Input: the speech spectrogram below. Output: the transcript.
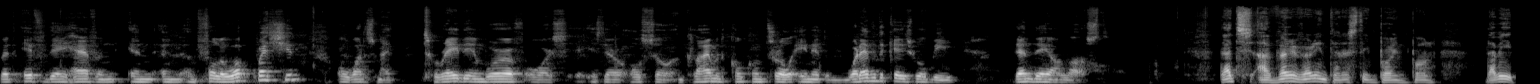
but if they have an, an, an a follow up question, or what is my trade-in worth, or is there also a climate control in it, whatever the case will be, then they are lost. That's a very, very interesting point, Paul. David,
